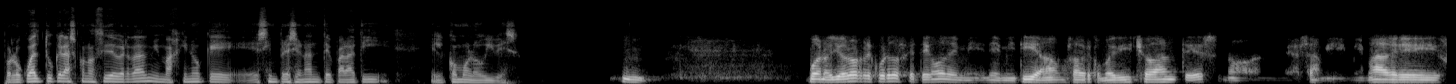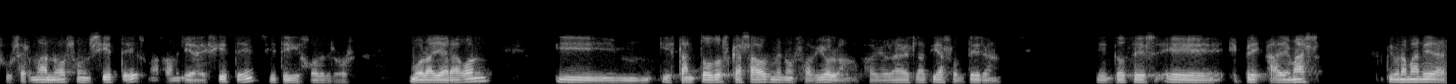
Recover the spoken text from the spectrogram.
Por lo cual tú que la has conocido de verdad, me imagino que es impresionante para ti el cómo lo vives. Mm. Bueno, yo los recuerdos que tengo de mi, de mi tía, vamos a ver, como he dicho antes, no, o sea, mi, madre y sus hermanos son siete, es una familia de siete, siete hijos de los Mora y Aragón, y, están todos casados menos Fabiola. Fabiola es la tía soltera. Y entonces, eh, además, de una manera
